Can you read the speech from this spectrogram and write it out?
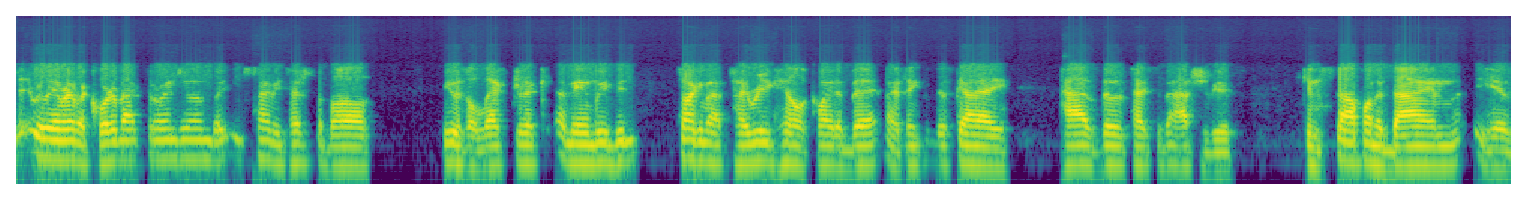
really ever have a quarterback throwing to him, but each time he touched the ball, he was electric. I mean, we've been talking about Tyreek Hill quite a bit. I think this guy has those types of attributes. Can stop on a dime. He has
